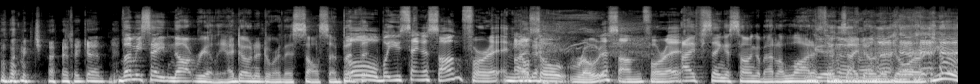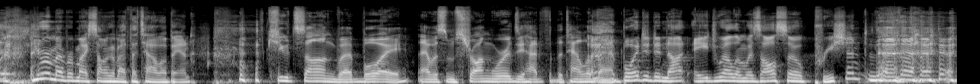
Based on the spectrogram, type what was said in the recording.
Let me try that again. Let me say, not really. I don't adore this salsa, but the- Oh, but you sang a song for it, and you I know. also wrote a song for it. I've sang a song about a lot of things I don't adore. You, you remember my song about the Taliban. Cute song, but boy, that was some strong words you had for the Taliban. Boy, did it not age well and was also prescient.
